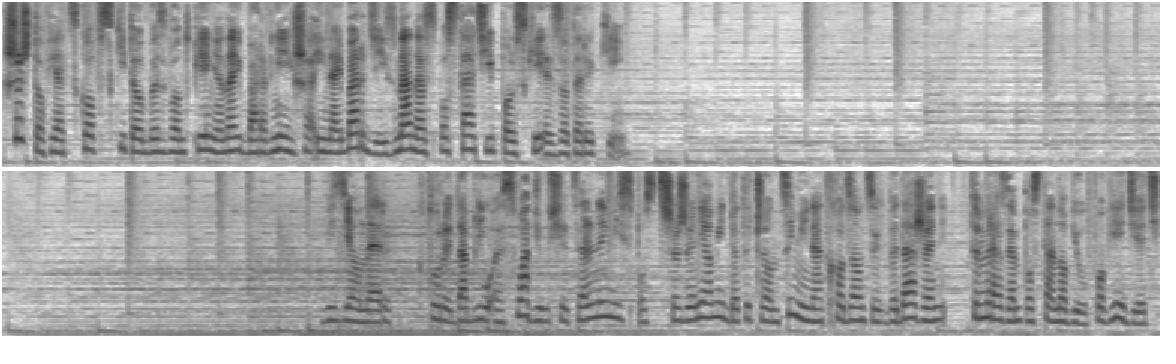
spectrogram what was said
Krzysztof Jackowski to bez wątpienia najbarwniejsza i najbardziej znana z postaci polskiej ezoteryki. Wizjoner, który sławił się celnymi spostrzeżeniami dotyczącymi nadchodzących wydarzeń, tym razem postanowił powiedzieć,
